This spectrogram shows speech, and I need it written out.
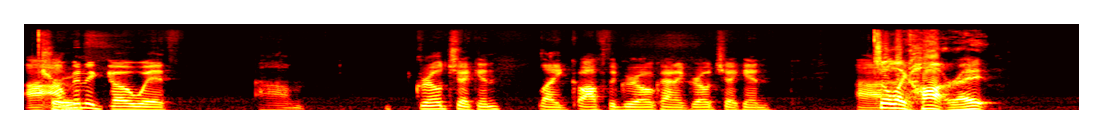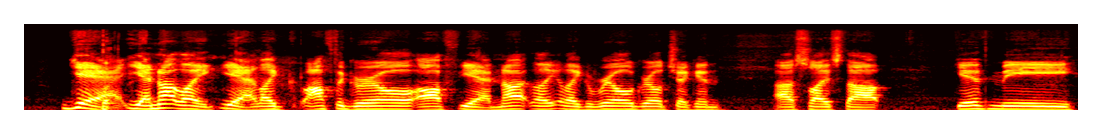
Uh, I'm gonna go with um, grilled chicken, like off the grill kind of grilled chicken. Uh, So like hot, right? yeah, yeah, not like yeah, like off the grill, off yeah, not like like real grilled chicken, uh, sliced up. Give me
